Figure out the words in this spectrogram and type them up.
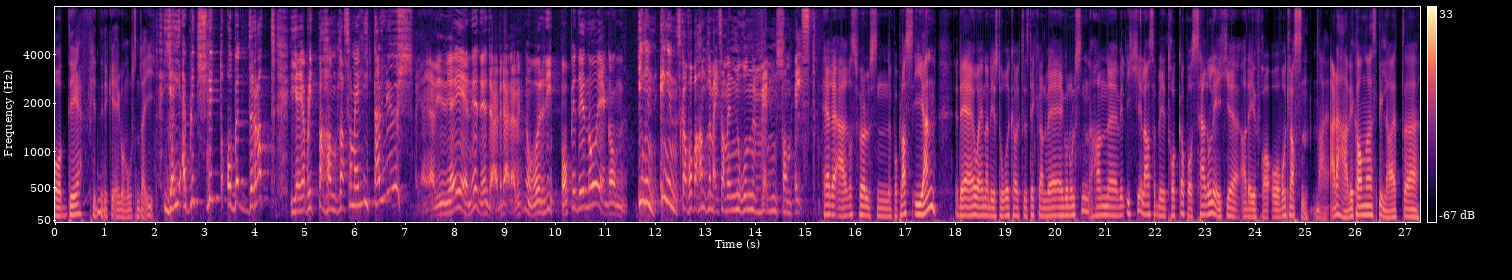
og det finner ikke Egon Olsen seg i. Jeg er blitt snytt og bedratt. Jeg er blitt behandla som ei lita lus. Vi er enig i det der, men det er jo ikke noe å rippe opp i det nå, Egon. Ingen, ingen skal få behandle meg som en noen hvem som helst. Her er æresfølelsen på plass igjen. Det er jo en av de store karakteristikkene ved Egon Olsen. Han eh, vil ikke la seg bli tråkka på, særlig ikke av de fra overklassen. Nei, Er det her vi kan eh, spille av et, eh,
